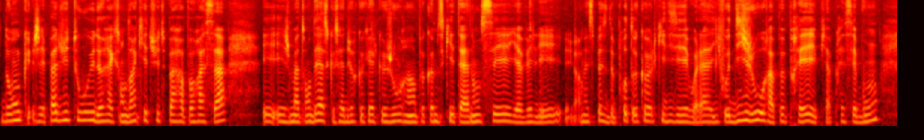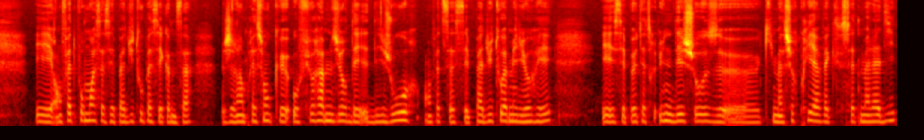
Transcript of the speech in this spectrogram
Donc, j'ai pas du tout eu de réaction d'inquiétude par rapport à ça. Et, je m'attendais à ce que ça dure que quelques jours, hein, un peu comme ce qui était annoncé. Il y avait un espèce de protocole qui disait, voilà, il faut 10 jours à peu près, et puis après, c'est bon. Et en fait, pour moi, ça s'est pas du tout passé comme ça. J'ai l'impression qu'au fur et à mesure des, des jours, en fait, ça s'est pas du tout amélioré. Et c'est peut-être une des choses euh, qui m'a surpris avec cette maladie,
